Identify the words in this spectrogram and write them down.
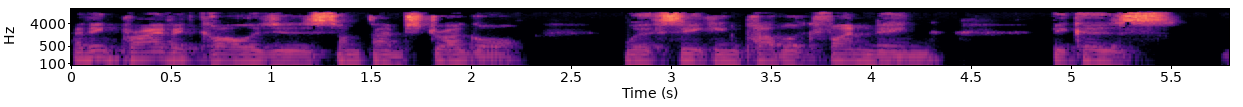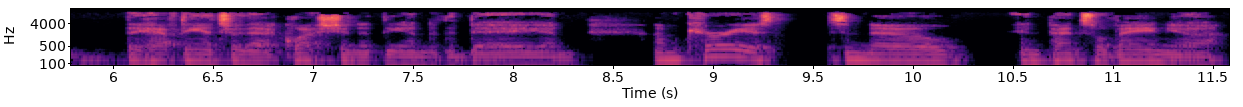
I think private colleges sometimes struggle with seeking public funding because they have to answer that question at the end of the day. And I'm curious to know in Pennsylvania,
